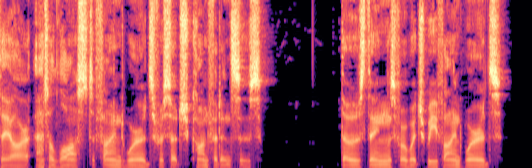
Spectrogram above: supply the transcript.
They are at a loss to find words for such confidences. Those things for which we find words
